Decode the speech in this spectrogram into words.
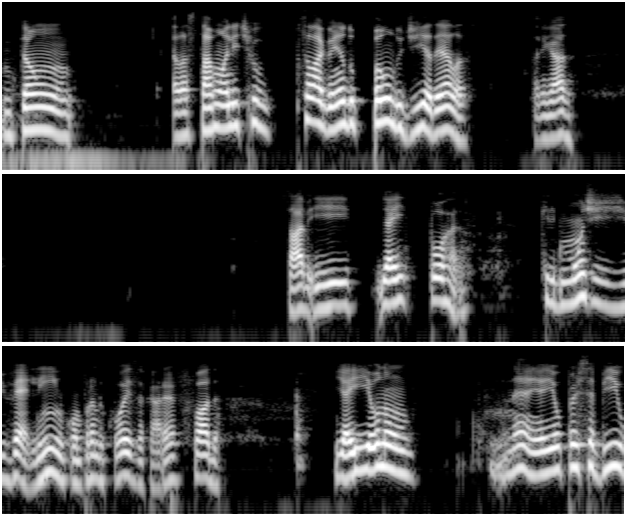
Então. Elas estavam ali, tipo, sei lá, ganhando o pão do dia delas, tá ligado? Sabe? E, e aí, porra, aquele monte de velhinho comprando coisa, cara, é foda. E aí eu não. Né, e aí eu percebi o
